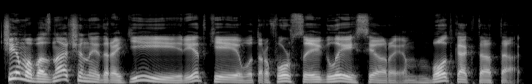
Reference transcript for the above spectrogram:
чем обозначены дорогие редкие Waterforce и Glacier, вот как-то так.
